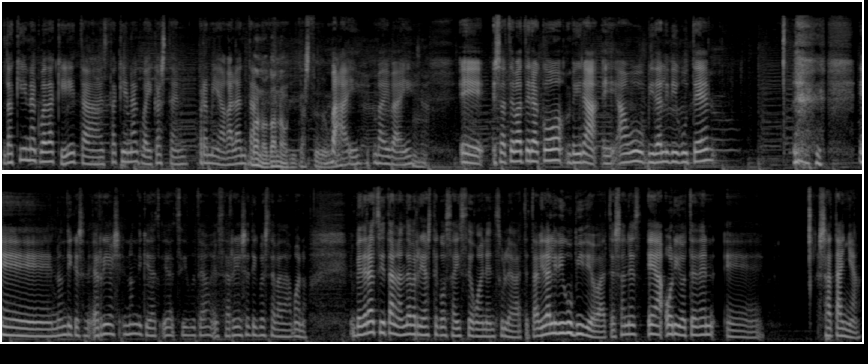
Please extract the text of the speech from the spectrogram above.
Dakienak badaki eta ez dakienak ba ikasten premia galanta. Bueno, danok ikaste dugu. Bai, bai, bai. Mm. Eh, esate baterako, begira, eh, hau bidali digute eh, nondik esan, herri nondik idatzi, digute hau? Ez, herri beste bada. Bueno, bederatzietan landa berri hasteko zaizegoen entzule bat. Eta bidali digu bideo bat. Esan ez, ea hori ote den eh, sataina.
